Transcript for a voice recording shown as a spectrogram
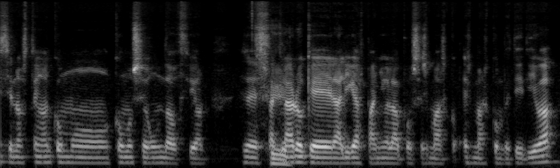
se nos tenga como, como segunda opción. Está claro que la Liga Española pues, es, más, es más competitiva,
